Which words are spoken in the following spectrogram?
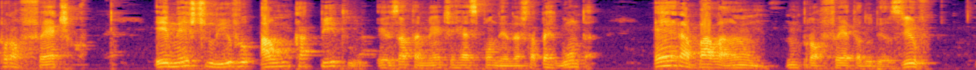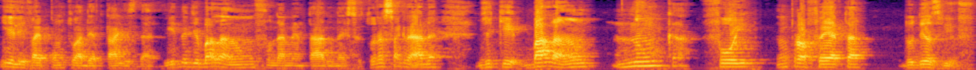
Profético. E neste livro há um capítulo exatamente respondendo esta pergunta: Era Balaão um profeta do Deus vivo? E ele vai pontuar detalhes da vida de Balaão, fundamentado na Escritura Sagrada, de que Balaão nunca foi um profeta do Deus vivo.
